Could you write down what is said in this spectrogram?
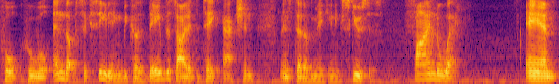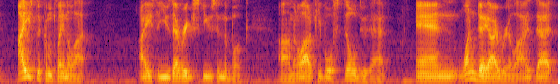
who, who will end up succeeding because they've decided to take action instead of making excuses. Find a way. And I used to complain a lot. I used to use every excuse in the book. Um, and a lot of people still do that. And one day I realized that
